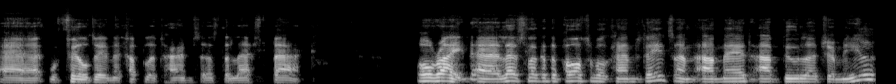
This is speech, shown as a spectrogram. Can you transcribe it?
uh, filled in a couple of times as the left back. All right, uh, let's look at the possible candidates. I'm Ahmed Abdullah Jamil,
